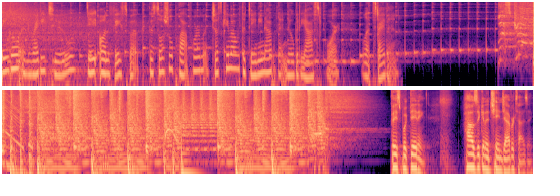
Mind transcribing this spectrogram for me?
Single and ready to date on Facebook. The social platform just came out with a dating app that nobody asked for. Let's dive in. Facebook dating. How's it going to change advertising?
